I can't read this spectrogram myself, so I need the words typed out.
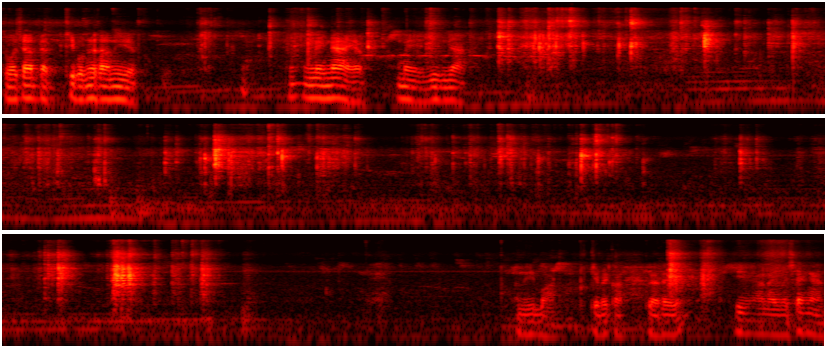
ตัวชาร์จแบตที่ผมจะทำนี่แบบง่ายๆครับ ไม่ยุ่งยาก อันนี้บอร์ด เก็บไว้ก่อนเผื่อะไรที่อะไรมาใช้งาน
